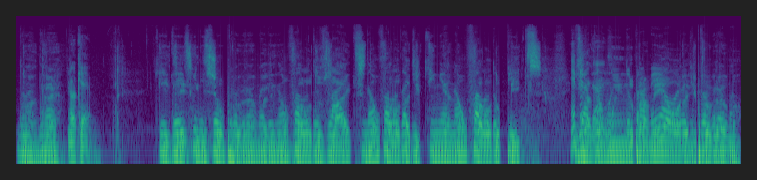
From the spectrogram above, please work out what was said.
do André? o quê? Que desde que iniciou o programa ele não falou dos likes, não falou da diquinha, não falou do Pix. É Já verdade. estamos indo para meia hora de programa.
